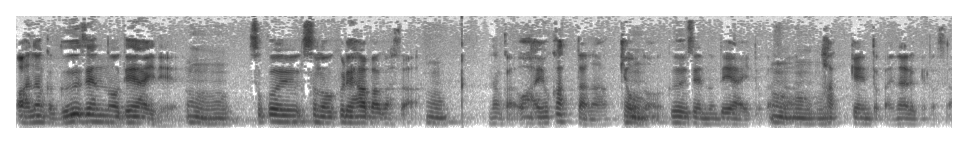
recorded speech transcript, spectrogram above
うあなんか偶然の出会いでんうんうん。そこその振れ幅がさうん。なんかわあよかったな今日の偶然の出会いとかさ、うんうんうん。発見とかになるけどさ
